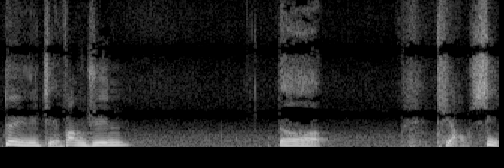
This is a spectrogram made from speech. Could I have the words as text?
对于解放军的挑衅。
